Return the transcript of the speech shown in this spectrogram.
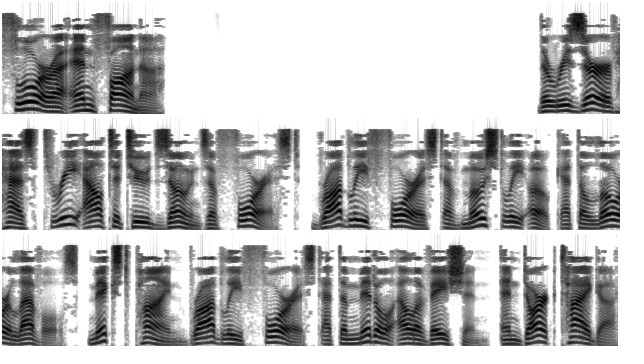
Flora and fauna. The reserve has three altitude zones of forest, broadleaf forest of mostly oak at the lower levels, mixed pine broadleaf forest at the middle elevation, and dark taiga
